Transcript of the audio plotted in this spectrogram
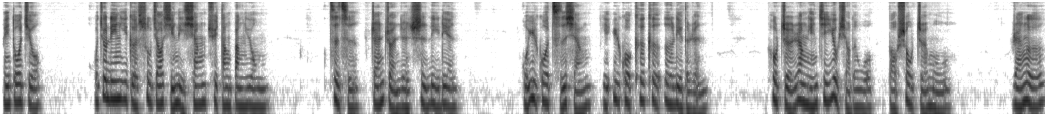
没多久，我就拎一个塑胶行李箱去当帮佣。自此。辗转人事历练，我遇过慈祥，也遇过苛刻恶劣的人。后者让年纪幼小的我饱受折磨。然而，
